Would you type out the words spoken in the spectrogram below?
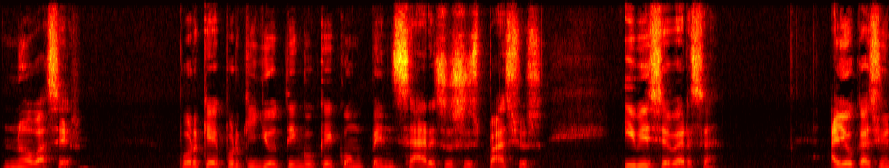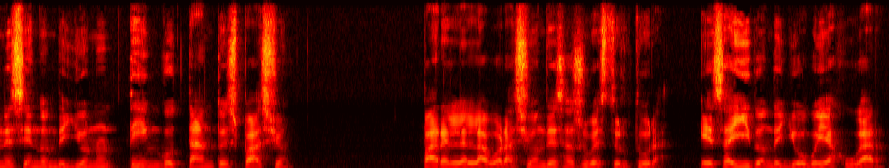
no va a ser. ¿Por qué? Porque yo tengo que compensar esos espacios y viceversa. Hay ocasiones en donde yo no tengo tanto espacio para la elaboración de esa subestructura. Es ahí donde yo voy a jugar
